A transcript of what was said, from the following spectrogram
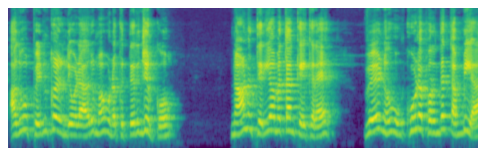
அதுவும் பெண் குழந்தையோட அருமை உனக்கு தெரிஞ்சிருக்கும். நானும் தெரியாமல் தான் கேட்குறேன். வேணு உன் கூட பிறந்த தம்பியா?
